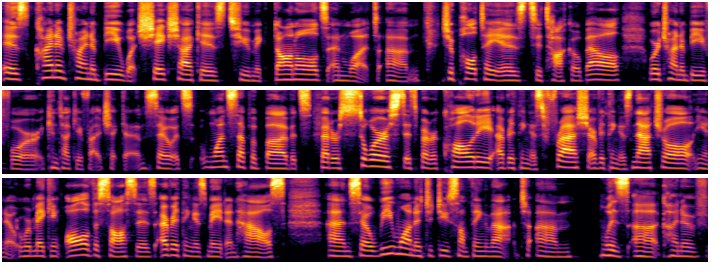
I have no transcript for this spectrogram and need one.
is kind of trying to be what Shake Shack is to McDonald's and what um, Chipotle is to Taco Bell. We're trying to be for Kentucky Fried Chicken. So it's one step above. It's better sourced. It's better quality. Everything is fresh. Everything is natural. You know, we're making all the sauces. Everything is made in house. And so we wanted to do something that. Um, was uh, kind of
